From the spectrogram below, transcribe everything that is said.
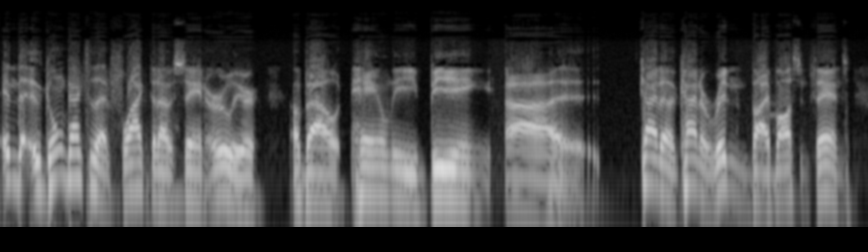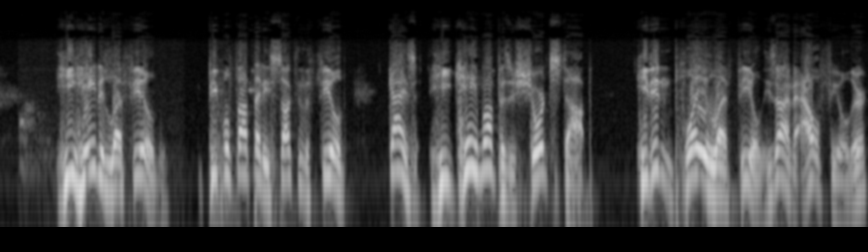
and th- going back to that flack that I was saying earlier about Hanley being kind of kind of ridden by Boston fans. He hated left field. People thought that he sucked in the field. Guys, he came up as a shortstop. He didn't play left field. He's not an outfielder.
